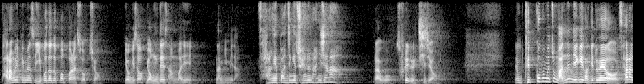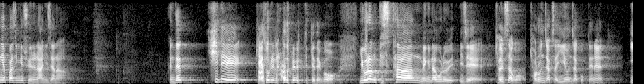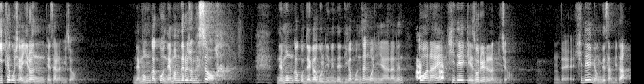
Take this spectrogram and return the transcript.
바람을 피면서 이보다도 뻔뻔할 수 없죠. 여기서 명대사 한마디 남깁니다. 사랑에 빠진 게 죄는 아니잖아. 라고 소리를 치죠. 듣고 보면 좀 맞는 얘기 같기도 해요. 사랑에 빠진 게 죄는 아니잖아. 근데 희대의 개소리라는 소리를 듣게 되고 이거랑 비슷한 맥락으로 이제 결사곡, 결혼 작사 이혼 작곡 때는 이태곤 씨가 이런 대사를 남기죠. 내 몸 갖고 내 맘대로 좀 했어. 내 몸 갖고 내가 굴리는데 네가 뭔 상관이냐라는 또 하나의 희대의 개소리를 남기죠. 네, 희대의 명대사입니다.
